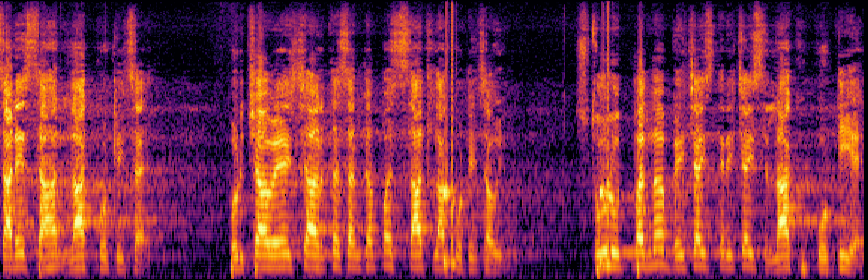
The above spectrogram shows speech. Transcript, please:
साडेसहा लाख कोटीचं आहे. पुढच्या वेळेसचा अर्थसंकल्प सात लाख कोटीचा होईल. स्थूल उत्पन्न बेचाळीस त्रेचाळीस लाख कोटी आहे.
